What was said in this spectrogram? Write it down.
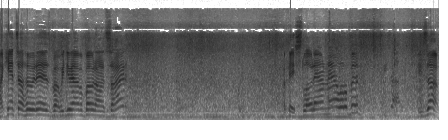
I can't tell who it is, but we do have a boat on its side. Okay, slow down now a little bit. He's up. He's up.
